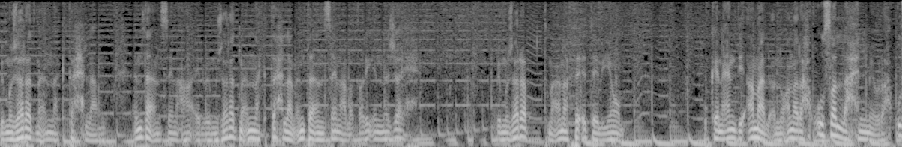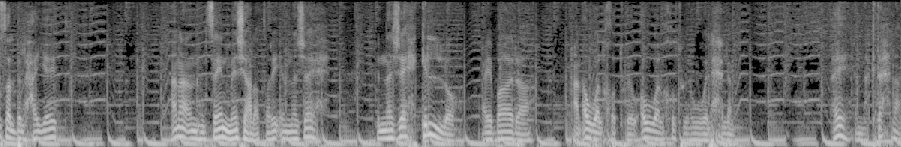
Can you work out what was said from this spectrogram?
بمجرد ما إنك تحلم أنت إنسان عاقل بمجرد ما إنك تحلم أنت إنسان على طريق النجاح. بمجرد ما أنا فقت اليوم وكان عندي أمل إنه أنا رح أوصل لحلمي ورح أوصل بالحياة أنا إنسان ماشي على طريق النجاح. النجاح كله عبارة عن أول خطوة وأول خطوة هو الحلم. إيه إنك تحلم.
